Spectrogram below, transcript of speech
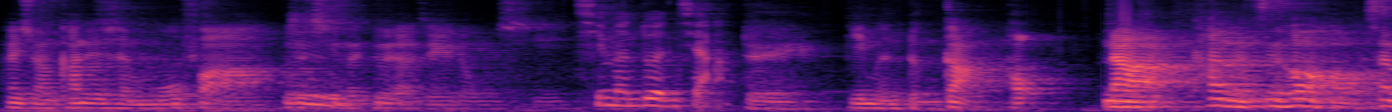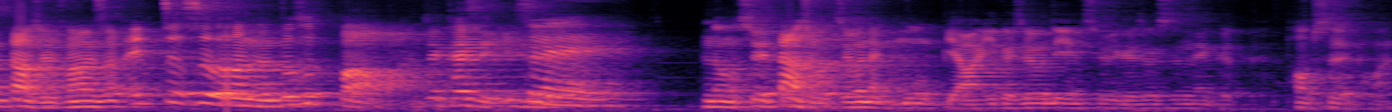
很喜欢看那些魔法啊，或者奇门遁甲这些东西。奇门遁甲，对，奇门遁尬。好，那看了之后哈，上大学发现说，哎，这社团人都是宝啊，就开始一直对，弄。所以大学只有两个目标，一个就是念书，一个就是那个泡社团。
